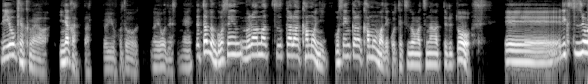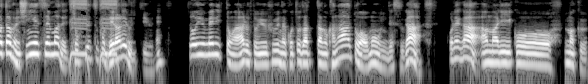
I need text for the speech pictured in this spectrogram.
利用客がいなかったということのようですね。で、多分五線、村松から鴨に、五線から鴨までこう鉄道が繋がってると、えー、理屈上は多分新越線まで直接こう出られるっていうね、そういうメリットがあるというふうなことだったのかなとは思うんですが、これがあんまりこう、うまく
